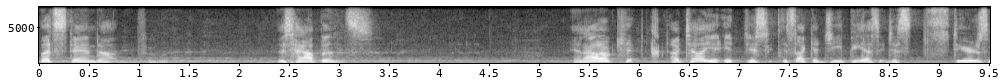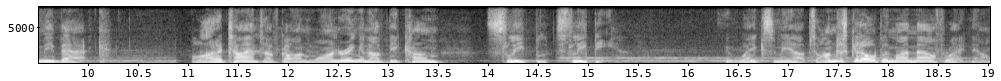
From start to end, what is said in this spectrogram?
Let's stand up. This happens. And I don't I tell you, it just it's like a GPS, it just steers me back. A lot of times I've gone wandering and I've become sleep, sleepy. It wakes me up. So I'm just going to open my mouth right now.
